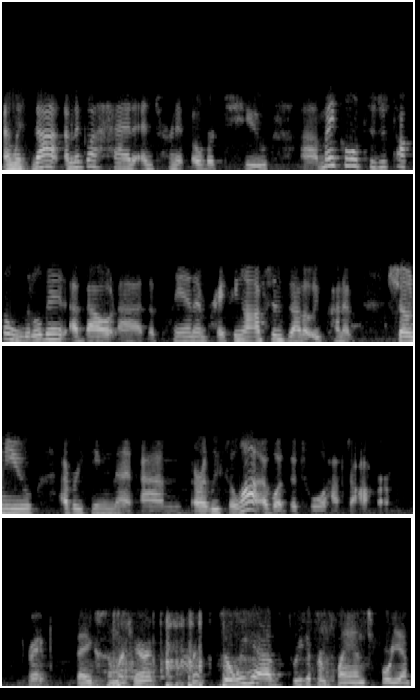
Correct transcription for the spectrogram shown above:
and with that, I'm going to go ahead and turn it over to uh, Michael to just talk a little bit about uh, the plan and pricing options now that we've kind of shown you everything that, um, or at least a lot of what the tool has to offer. Great. Thanks so much, Aaron. So we have three different plans for you.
